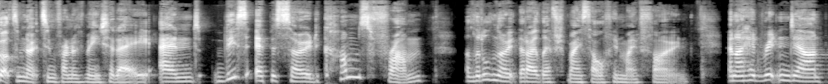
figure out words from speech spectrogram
got some notes in front of me today, and this episode comes from a little note that I left myself in my phone. And I had written down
